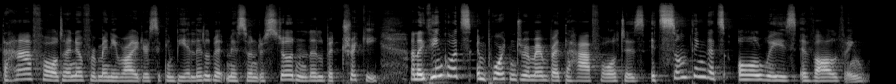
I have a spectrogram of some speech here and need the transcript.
the half halt, I know for many riders, it can be a little bit misunderstood and a little bit tricky. And I think what's important to remember at the half halt is it's something that's always evolving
